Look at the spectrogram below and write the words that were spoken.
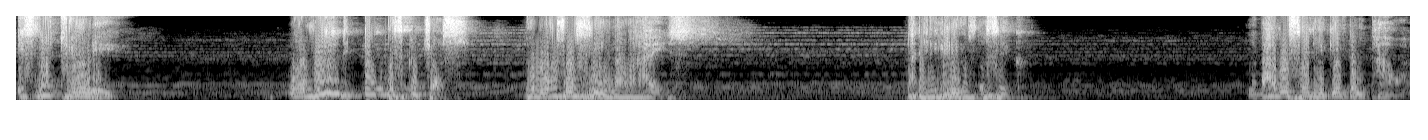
It's not theory. We read in the scriptures, but we also see in our eyes that he heals the sick. The Bible said he gave them power,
